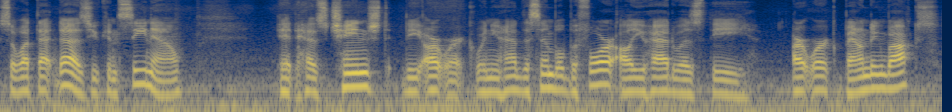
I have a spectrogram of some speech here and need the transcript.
So what that does you can see now it has changed the artwork. When you had the symbol before all you had was the artwork bounding box.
